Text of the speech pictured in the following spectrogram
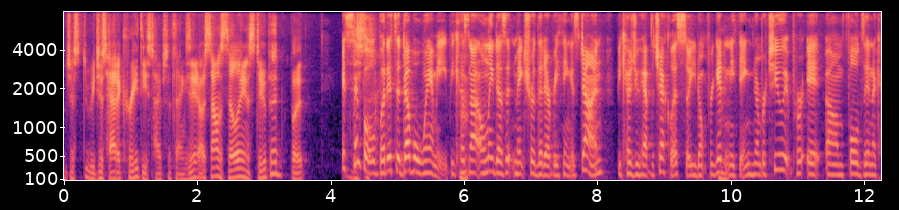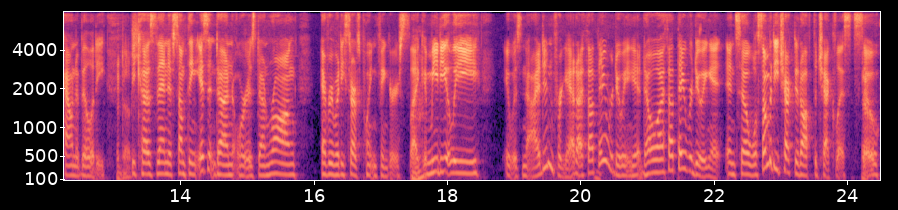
just we just had to create these types of things. You know, it sounds silly and stupid, but It's simple, but it's a double whammy because not only does it make sure that everything is done because you have the checklist, so you don't forget anything. Number two, it it um, folds in accountability. It does. because then if something isn't done or is done wrong, everybody starts pointing fingers. Like immediately, it was I didn't forget. I thought they were doing it. No, I thought they were doing it. And so, well, somebody checked it off the checklist. So.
